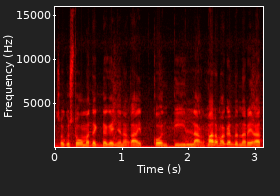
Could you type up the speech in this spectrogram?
So gusto ko madagdagan niya ng kahit konti lang. Para maganda na rin at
